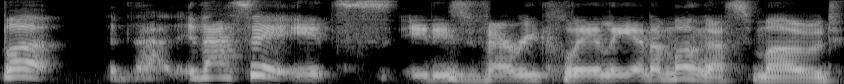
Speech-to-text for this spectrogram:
but that, that's it. It's it is very clearly an Among Us mode.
